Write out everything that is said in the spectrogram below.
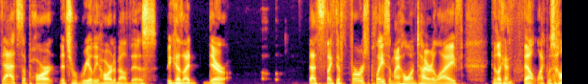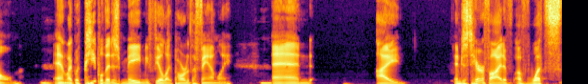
that's the part that's really hard about this because I there that's like the first place in my whole entire life that like I felt like was home and Mhm. like with people that just made me feel like part of the family. Mhm. And I am just terrified of, of what's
